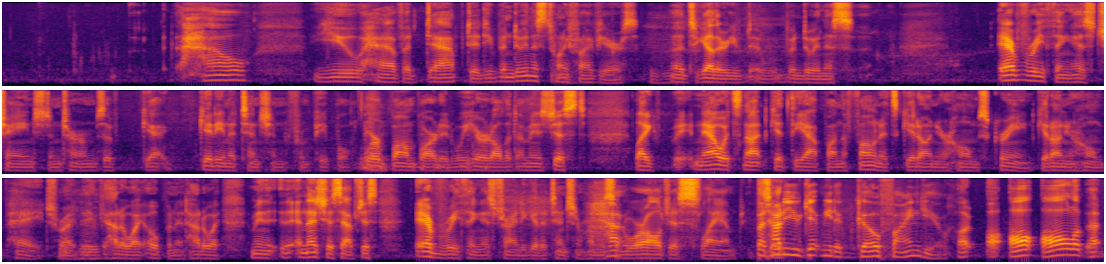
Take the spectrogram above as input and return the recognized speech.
how you have adapted. You've been doing this 25 years uh, together. You've uh, been doing this. Everything has changed in terms of get, getting attention from people. We're bombarded. We hear it all the time. I mean, it's just like now it's not get the app on the phone. It's get on your home screen, get on your home page, right? How do I open it? How do I? I mean, and that's just apps. Just everything is trying to get attention from us, How- and we're all just slammed. but So- how do you get me to go find you all, all, all of uh,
